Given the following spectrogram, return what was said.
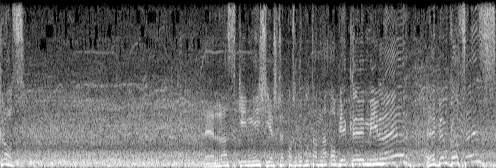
Cross. Teraz kimś jeszcze poszedł mu tam na obieg e, Miller. E, Był Gosens.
